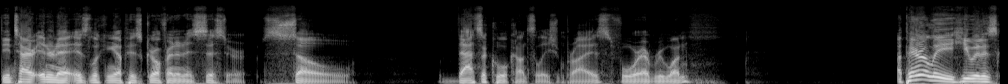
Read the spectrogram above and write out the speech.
the entire internet is looking up his girlfriend and his sister. So that's a cool consolation prize for everyone. Apparently, he would his,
